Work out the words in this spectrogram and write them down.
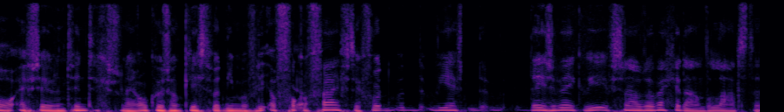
Oh, F27, zo nee, ook weer zo'n kist wat niet meer vliegt. Of Fokker 50. Voor, wie heeft, deze week, wie heeft ze nou weer weggedaan, de laatste?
